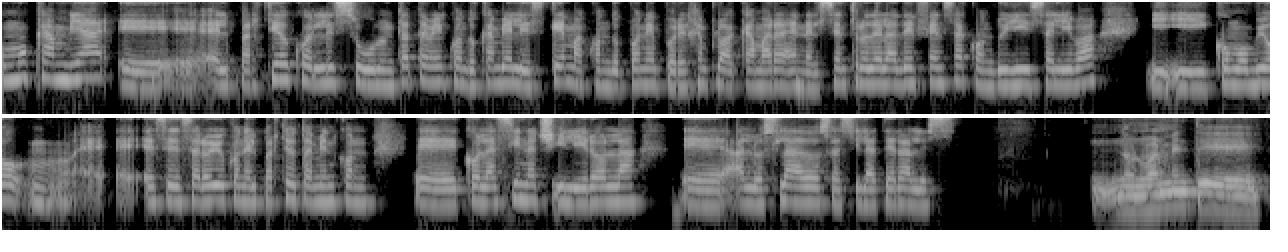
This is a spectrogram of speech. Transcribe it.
¿Cómo cambia eh, el partido? ¿Cuál es su voluntad también cuando cambia el esquema? Cuando pone, por ejemplo, a Cámara en el centro de la defensa con Duye y Saliba y, cómo vio mm, e, e, ese desarrollo con el partido también con eh, y Lirola eh, a los lados, así laterales. Normalmente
